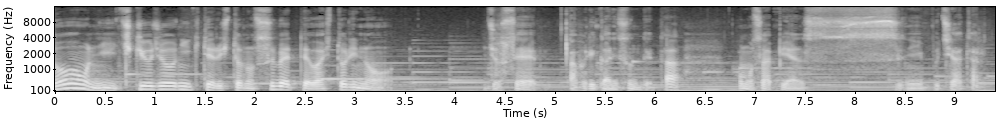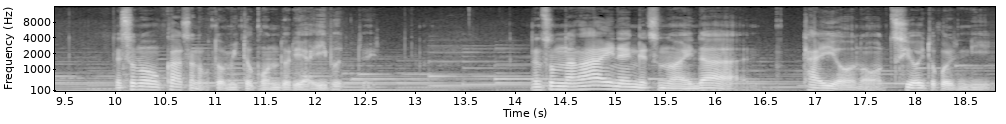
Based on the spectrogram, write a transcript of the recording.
どうもに地球上に生きてる人の全ては一人の女性アフリカに住んでたホモ・サピエンスにぶち当たる。でそのお母さんのことをミトコンドリアイブというその長い年月の間太陽の強いところに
